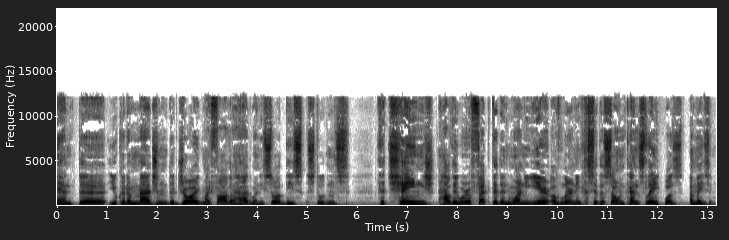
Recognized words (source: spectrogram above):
And uh, you could imagine the joy my father had when he saw these students, the change, how they were affected in one year of learning Chassidus so intensely was amazing.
